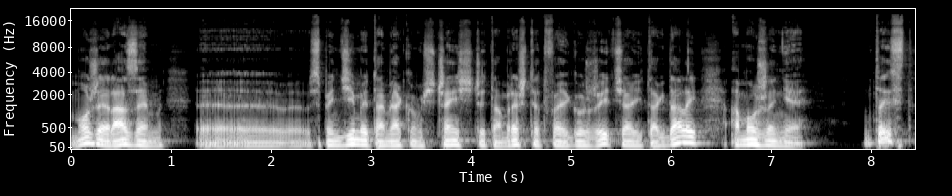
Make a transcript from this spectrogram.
Może razem e, spędzimy tam jakąś część, czy tam resztę twojego życia i tak dalej, a może nie. To jest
